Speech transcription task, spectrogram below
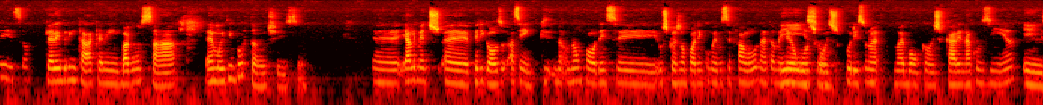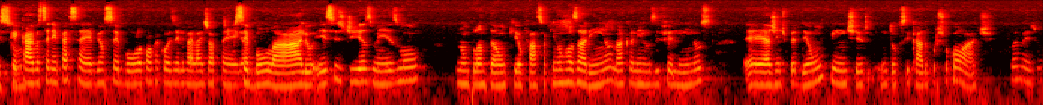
isso. querem brincar, querem bagunçar. É muito importante isso. É, e alimentos é, perigosos, assim, que não, não podem ser... Os cães não podem comer, você falou, né? Também tem algumas Isso. coisas. Por isso não é, não é bom cães ficarem na cozinha. Isso. Porque cai, você nem percebe. Uma cebola, qualquer coisa, ele vai lá e já pega. Cebola, alho. Esses dias mesmo, num plantão que eu faço aqui no Rosarinho, na Caninos e Felinos, é, a gente perdeu um pincher intoxicado por chocolate. Foi mesmo.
